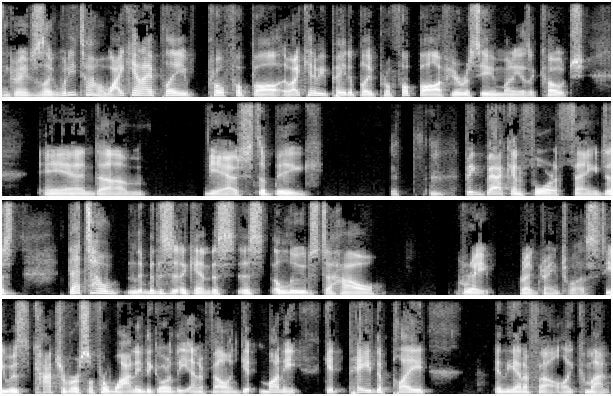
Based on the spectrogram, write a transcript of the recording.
and Grange is like, "What are you talking? About? Why can't I play pro football? Why can't I be paid to play pro football if you're receiving money as a coach?" and um, yeah, it's just a big, big back and forth thing. Just that's how. But this is again, this this alludes to how great Red Grange was. He was controversial for wanting to go to the NFL and get money, get paid to play in the NFL. Like, come on.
